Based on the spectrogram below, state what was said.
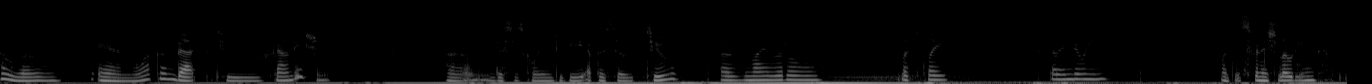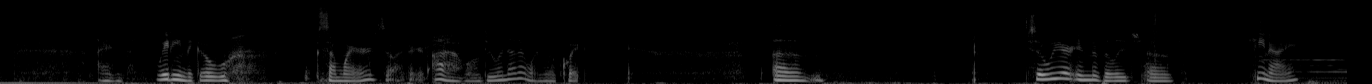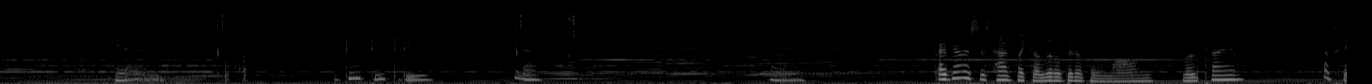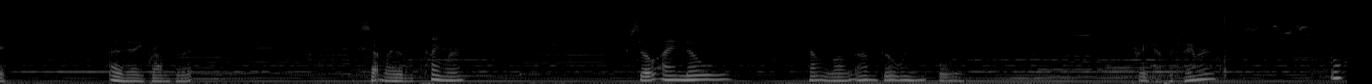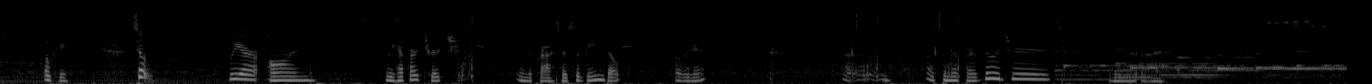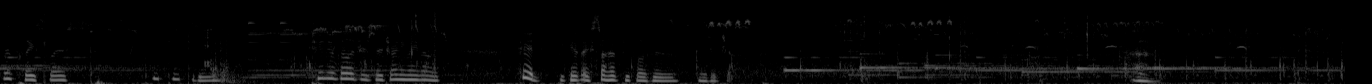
Hello, and welcome back to Foundation. Um, this is going to be episode two of my little Let's Play that I'm doing. Once it's finished loading, I'm waiting to go somewhere, so I figured, ah, we'll do another one real quick. Um, so we are in the village of Kenai, and do do do do. Um, I've noticed this has like a little bit of a long load time. That's okay. I haven't had any problems with it. Set my little timer so I know how long I'm going for. Do I have a timer? Oh, okay. So we are on. We have our church in the process of being built over here. Um, open up our villagers and our workplace list. Doo, doo, doo. Two new villagers are joining my village. Good, because I still have people who need a job. Um,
